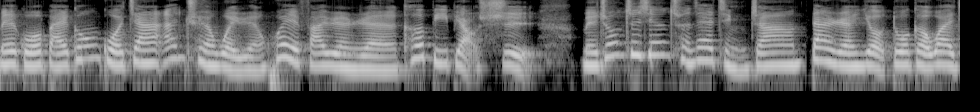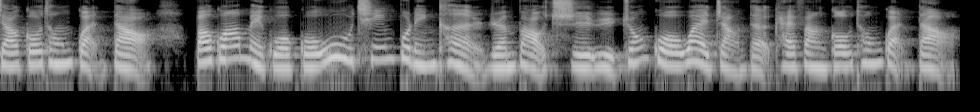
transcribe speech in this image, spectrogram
美国白宫国家安全委员会发言人科比表示，美中之间存在紧张，但仍有多个外交沟通管道，包括美国国务卿布林肯仍保持与中国外长的开放沟通管道。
